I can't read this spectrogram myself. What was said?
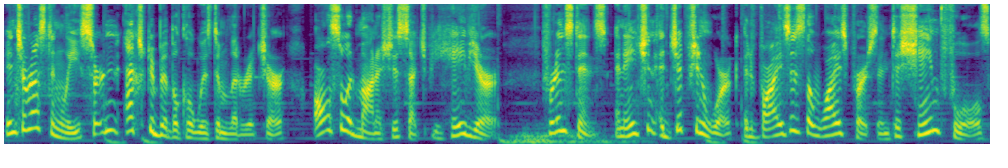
Interestingly, certain extra biblical wisdom literature also admonishes such behavior. For instance, an ancient Egyptian work advises the wise person to shame fools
